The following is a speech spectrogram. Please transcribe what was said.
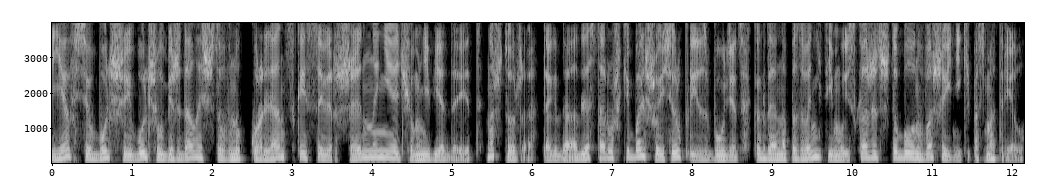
Я все больше и больше убеждалась, что внук Курлянской совершенно ни о чем не ведает. Ну что же, тогда для старушки большой сюрприз будет, когда она позвонит ему и скажет, чтобы он в ошейнике посмотрел.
